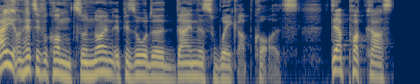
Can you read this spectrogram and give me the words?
Hi und herzlich willkommen zur neuen Episode deines Wake Up Calls. Der Podcast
